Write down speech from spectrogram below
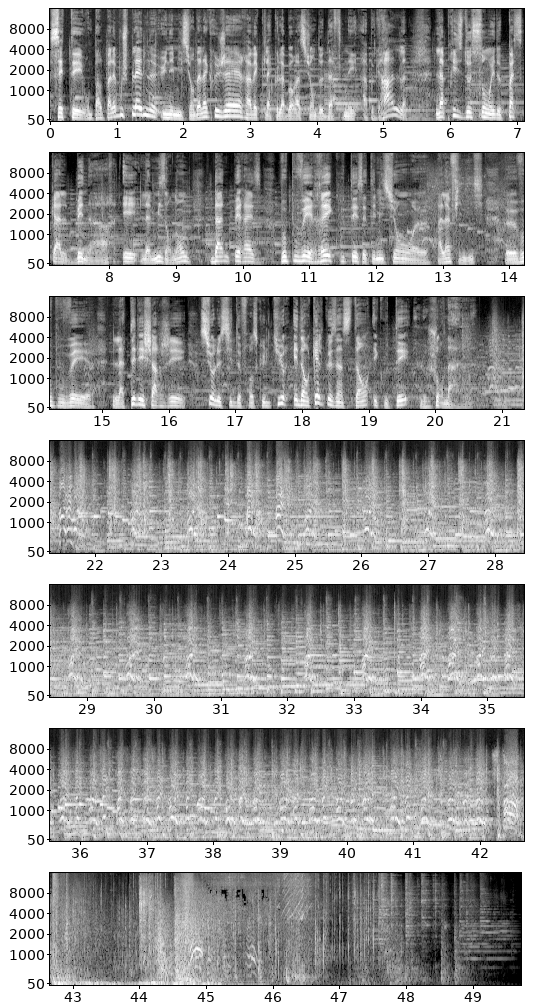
C'était On ne parle pas la bouche pleine, une émission d'Alain Crugère avec la collaboration de Daphné Abgral, la prise de son est de Pascal Bénard et la mise en onde d'Anne Pérez. Vous pouvez réécouter cette émission euh, à l'infini. Euh, vous pouvez euh, la télécharger sur le site de France Culture et dans quelques instants écouter le journal.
